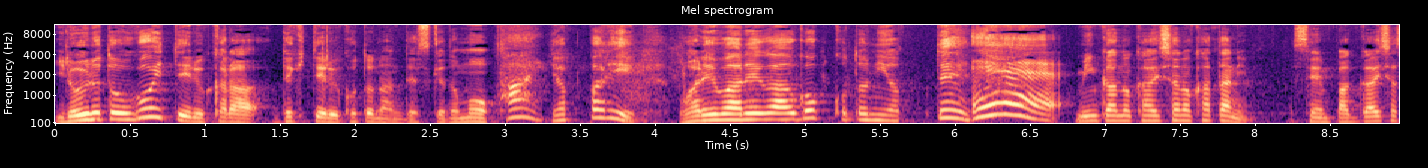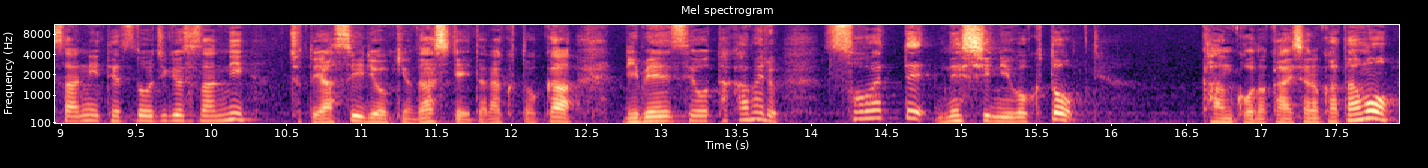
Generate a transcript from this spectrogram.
いろいろと動いているからできていることなんですけども、はい、やっぱり我々が動くことによって、えー、民間の会社の方に船舶会社さんに鉄道事業者さんにちょっと安い料金を出していただくとか利便性を高めるそうやって熱心に動くと観光の会社の方も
